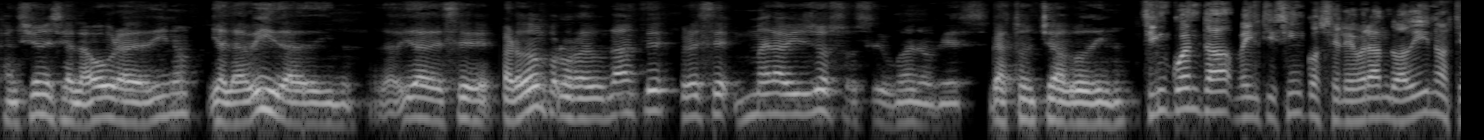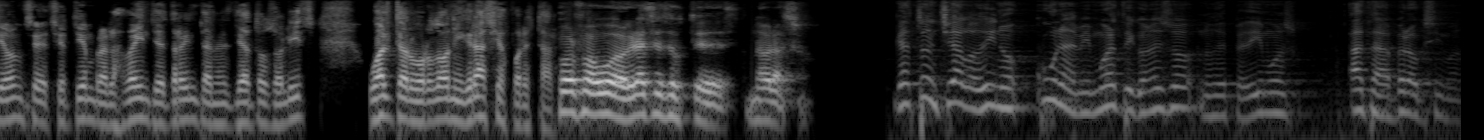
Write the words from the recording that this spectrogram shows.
canciones y a la obra de Dino y a la vida de Dino, la vida de ese, perdón por lo redundante, pero ese maravilloso ser humano que es Gastón Chavo Dino. 50-25 celebrando a Dino este 11 de septiembre a las 20.30 en el Teatro Solís. Walter Bordoni, gracias por estar. Por favor, gracias a ustedes. Un abrazo. Gastón Charlos Dino, cuna de mi muerte, y con eso nos despedimos. Hasta la próxima.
